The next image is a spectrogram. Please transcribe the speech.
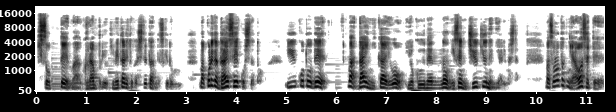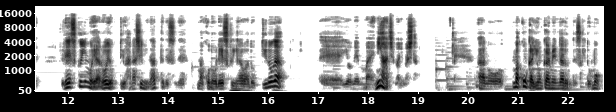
競って、まあ、グランプリを決めたりとかしてたんですけども、まあ、これが大成功したということで、まあ、第2回を翌年の2019年にやりました。まあ、その時に合わせて、レースクイーンもやろうよっていう話になってですね、まあ、このレースクイーンアワードっていうのが、え4年前に始まりました。あの、まあ、今回4回目になるんですけども、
